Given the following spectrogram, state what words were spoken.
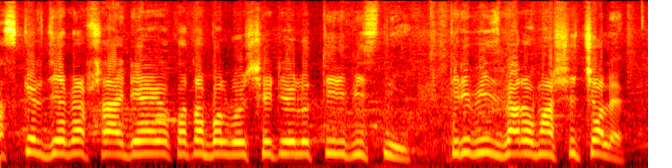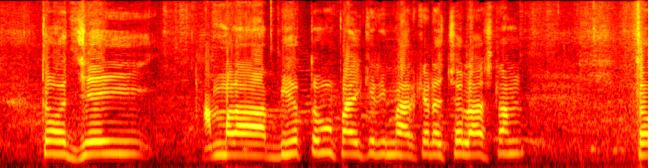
আজকের যে ব্যবসা আইডিয়ার কথা বলব, সেটি হলো তিরি পিস নিয়ে। তিরি পিস বারো মাসে চলে। তো যেই আমরা বৃহত্তম পাইকারি মার্কেটে চলে আসলাম তো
